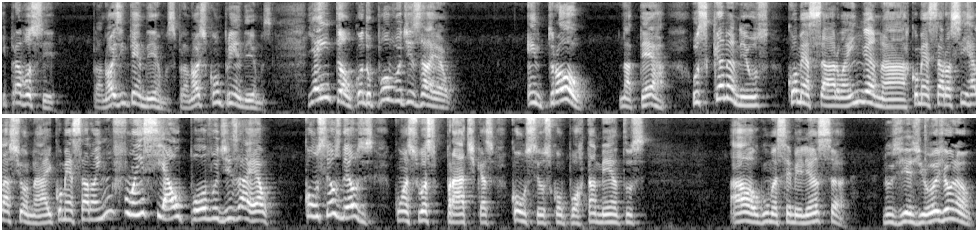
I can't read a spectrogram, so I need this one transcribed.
e para você, para nós entendermos, para nós compreendermos. E aí então, quando o povo de Israel entrou na terra, os cananeus começaram a enganar, começaram a se relacionar e começaram a influenciar o povo de Israel com os seus deuses, com as suas práticas, com os seus comportamentos. Há alguma semelhança nos dias de hoje ou não?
